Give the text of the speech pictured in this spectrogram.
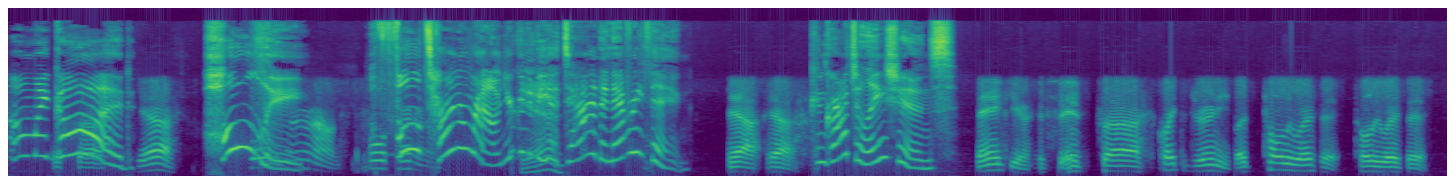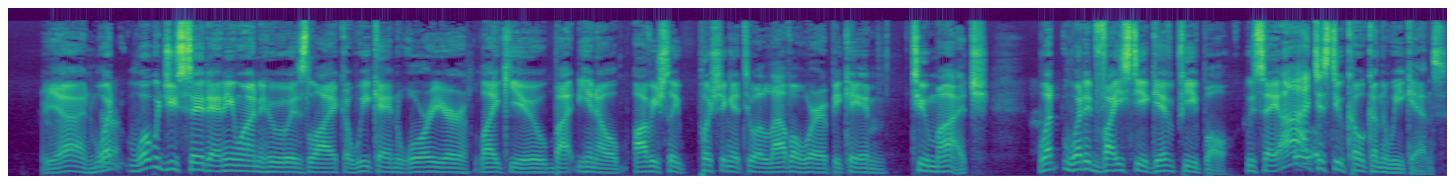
Oh my it's, uh, God. yeah Holy. turnaround full, Full turnaround. turnaround. You're going to be a dad and everything. yeah yeah Congratulations. thank you it's it's uh quite the journey but totally worth it totally worth it Yeah, and what Yeah. what would you say to anyone who is like a weekend warrior like you, but you know, obviously pushing it to a level where it became too much? What what advice do you give people who say, "Ah, I just do coke on the weekends"?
